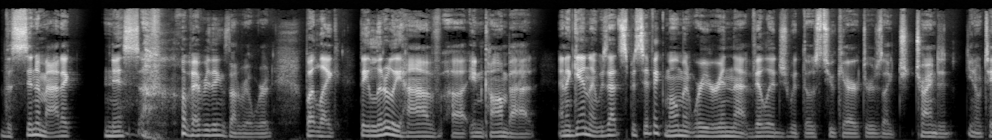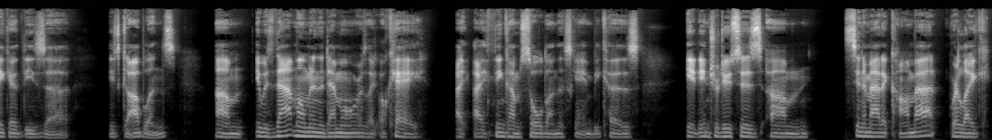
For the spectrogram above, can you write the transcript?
the cinematicness of, of everything. It's not a real word, but like they literally have uh, in combat. And again, it was that specific moment where you're in that village with those two characters, like tr- trying to you know take out these. Uh, these goblins. Um, it was that moment in the demo where I was like, okay, I, I think I'm sold on this game because it introduces um, cinematic combat where like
